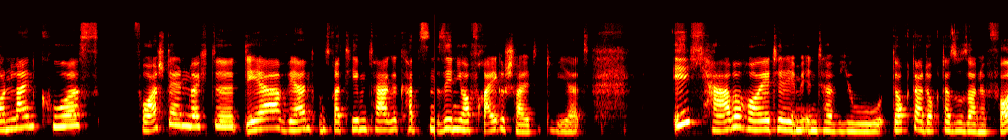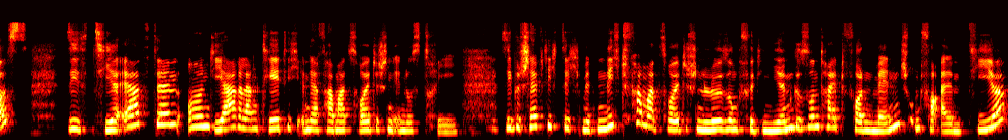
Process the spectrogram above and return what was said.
Online-Kurs vorstellen möchte, der während unserer Thementage Katzen Senior freigeschaltet wird. Ich habe heute im Interview Dr. Dr. Susanne Voss. Sie ist Tierärztin und jahrelang tätig in der pharmazeutischen Industrie. Sie beschäftigt sich mit nicht pharmazeutischen Lösungen für die Nierengesundheit von Mensch und vor allem Tier.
